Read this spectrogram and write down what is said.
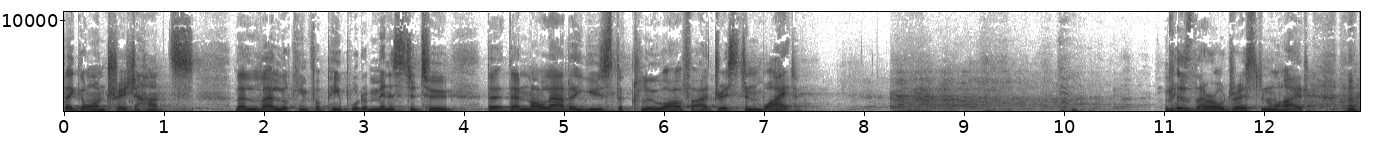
They go on treasure hunts. They're looking for people to minister to. They're, not allowed to use the clue of uh, dressed in white because they're all dressed in white.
